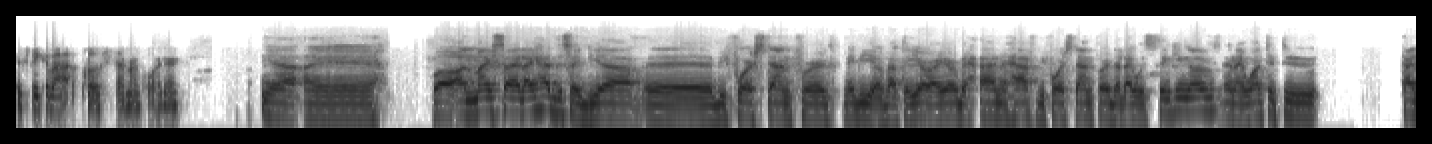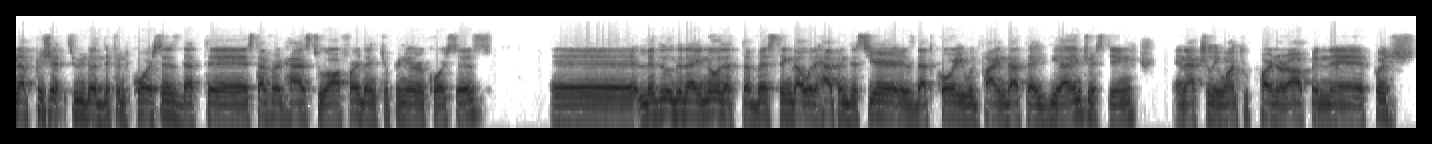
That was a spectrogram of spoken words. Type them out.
to speak about post summer quarter. Yeah, I, Well, on my side, I had this idea uh, before Stanford, maybe about a year a year and a half before Stanford, that I was thinking of, and I wanted to kind of push it through the different courses that uh, Stanford has to offer, the entrepreneurial courses. Uh, little did I know that the best thing that would happen this year is that Corey would find that idea interesting and actually want to partner up and uh, push.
